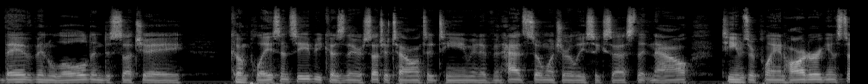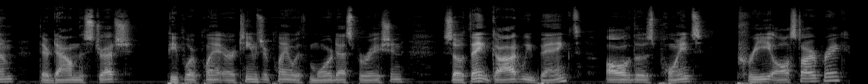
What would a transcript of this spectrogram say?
they've been lulled into such a complacency because they're such a talented team and have had so much early success that now teams are playing harder against them. They're down the stretch. People are playing, or teams are playing with more desperation. So thank God we banked all of those points pre All Star break.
